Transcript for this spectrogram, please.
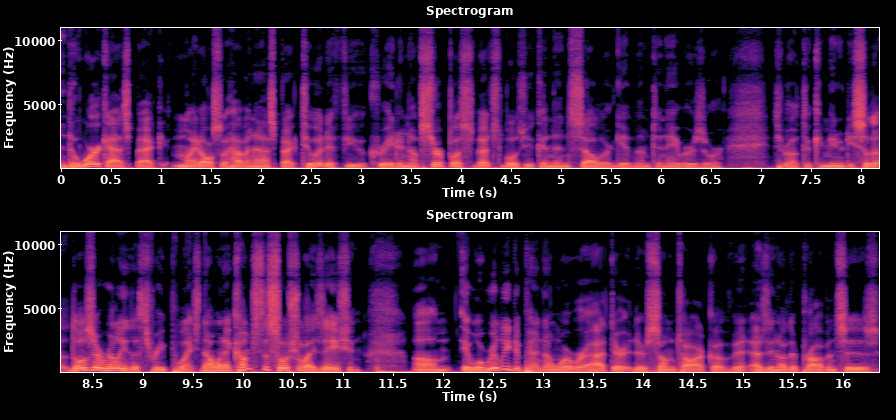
The work aspect might also have an aspect to it. If you create enough surplus vegetables, you can then sell or give them to neighbors or throughout the community. So th- those are really the three points. Now, when it comes to socialization, um, it will really depend on where we're at. There, there's some talk of, as in other provinces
